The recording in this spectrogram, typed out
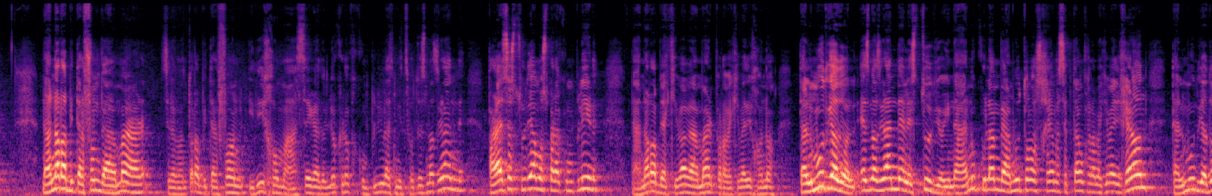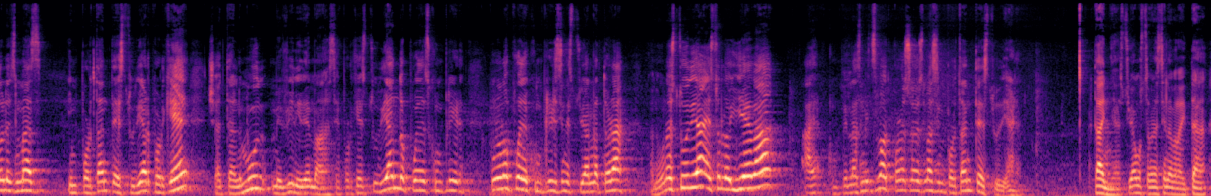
Nana Rabitarfón de Amar, se levantó Rabitarfón y dijo, Maasegado, yo creo que cumplir las mitzvot es más grande. Para eso estudiamos, para cumplir. Nana Rabiakiva de Amar, pero Rabiakiva dijo, no. Talmud Gadol es más grande el estudio. Y Nanu Kulam de Amru, todos los aceptaron que Rabiakiva dijeron, Talmud Gadol es más importante estudiar. ¿Por qué? Me vili de. Porque estudiando puedes cumplir. Uno no puede cumplir sin estudiar la Torah. Cuando uno estudia, esto lo lleva a cumplir las mitzvot. Por eso es más importante estudiar estudiamos también así en la Baraita.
